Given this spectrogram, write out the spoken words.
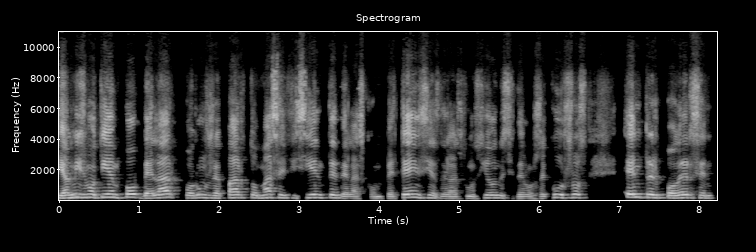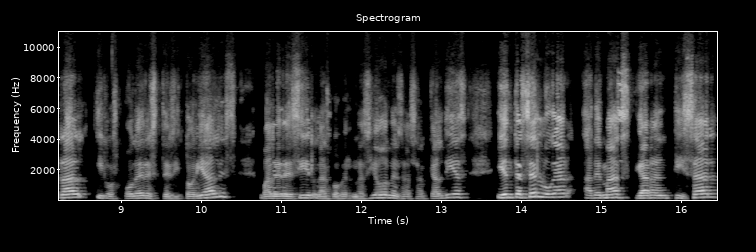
y al mismo tiempo velar por un reparto más eficiente de las competencias, de las funciones y de los recursos entre el poder central y los poderes territoriales, vale decir, las gobernaciones, las alcaldías, y en tercer lugar, además, garantizar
